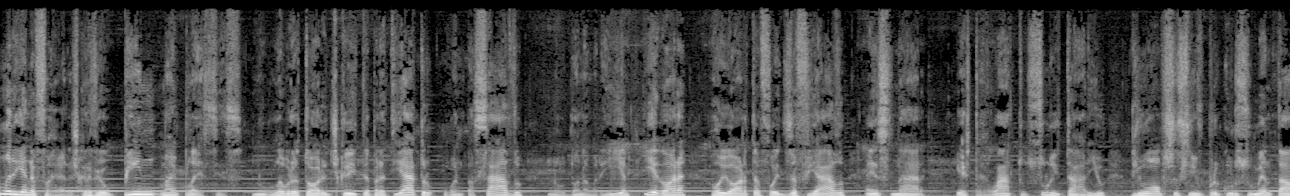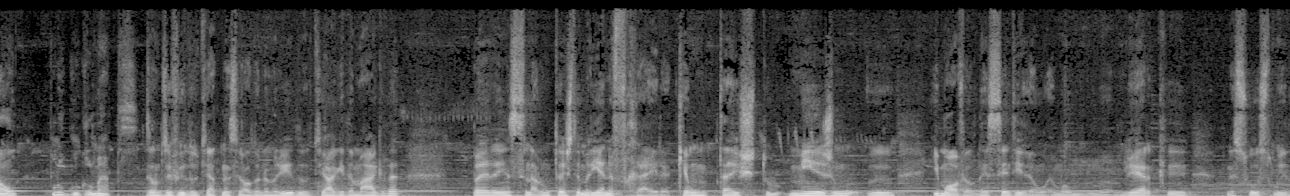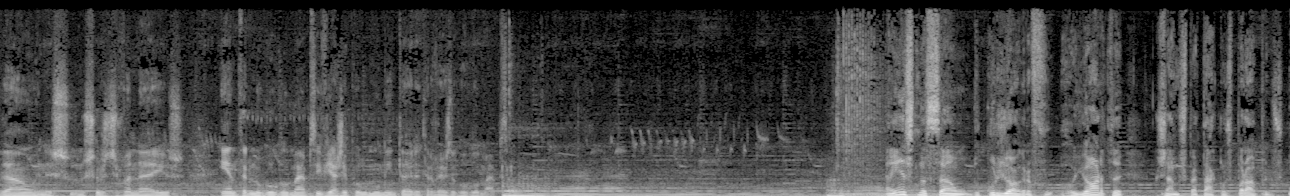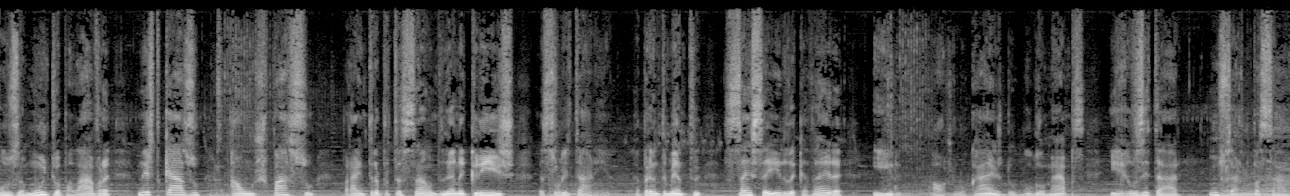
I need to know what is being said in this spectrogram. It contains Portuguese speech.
Mariana Ferreira escreveu Pin My Places no Laboratório de Escrita para Teatro o ano passado, no Dona Maria, e agora Rui Horta foi desafiado a encenar este relato solitário de um obsessivo percurso mental pelo Google Maps. É um desafio do Teatro Nacional Dona Maria, do Tiago e da Magda, para encenar um texto da Mariana Ferreira, que é um texto mesmo uh, imóvel, nesse sentido. É uma, uma mulher que na sua solidão e nos, nos seus desvaneios, entra no Google Maps e viaja pelo mundo inteiro através do Google Maps. A encenação do coreógrafo Rui Horta, que já nos espetáculos próprios usa muito a palavra, neste caso há um espaço para a interpretação de Ana Cris, a solitária, aparentemente sem sair da cadeira, ir aos locais do Google Maps e revisitar um certo passado.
